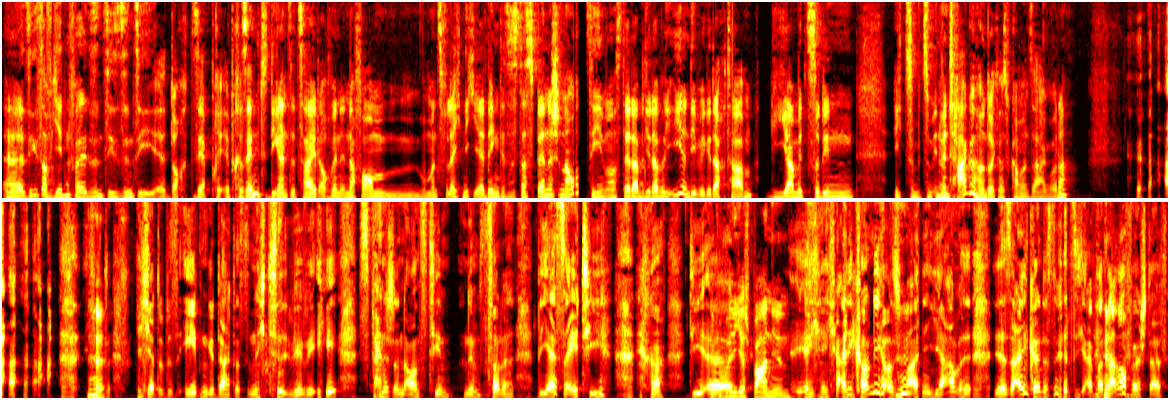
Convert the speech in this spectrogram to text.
äh, sie ist auf jeden Fall, sind sie, sind sie äh, doch sehr prä präsent die ganze Zeit, auch wenn in einer Form, wo man es vielleicht nicht eher denkt. Es ist das Spanish Announce Team aus der WWE, an die wir gedacht haben, die ja mit zu den, ich, zum, zum Inventar gehören durchaus, kann man sagen, oder? Ich, hatte, ich, hatte, bis eben gedacht, dass du nicht die WWE Spanish Announce Team nimmst, sondern die SAT. Ja, die, die äh, kommen nicht aus Spanien. Ja, die kommen nicht aus Spanien, ja, weil ja sein könnte, dass du jetzt nicht einfach darauf versteift.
